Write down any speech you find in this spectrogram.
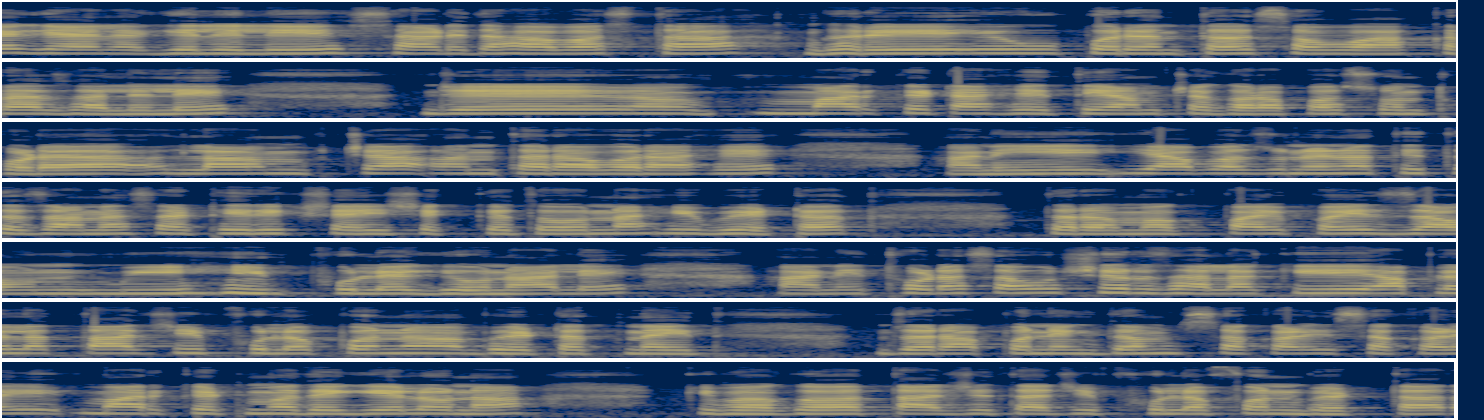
मुले घ्यायला गेलेले साडेदहा वाजता घरी येऊपर्यंत सव्वा अकरा झालेले. जे मार्केट आहे ते आमच्या घरापासून थोड्या लांबच्या अंतरावर आहे आणि या बाजूने ना तिथं जाण्यासाठी रिक्षाही शक्यतो नाही भेटत. तर मग पायी पायी जाऊन मी ही फुले घेऊन आले आणि थोडासा उशीर झाला की आपल्याला ताजी फुलं पण भेटत नाहीत. जर आपण एकदम सकाळी सकाळी मार्केटमध्ये गेलो ना की मग ताजी ताजी फुलं पण भेटतात.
